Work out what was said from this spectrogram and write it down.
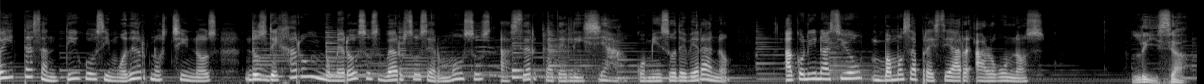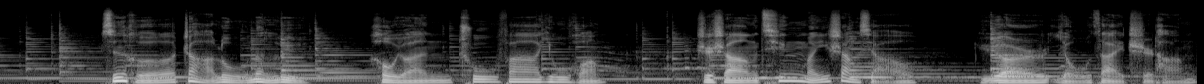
poetas antiguos y modernos chinos nos dejaron numerosos versos hermosos acerca de Li Xia, comienzo de verano. A continuación vamos a apreciar algunos. Li Xia, 新荷乍露嫩绿，后园初发幽黄。枝上青梅尚小，鱼儿犹在池塘。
